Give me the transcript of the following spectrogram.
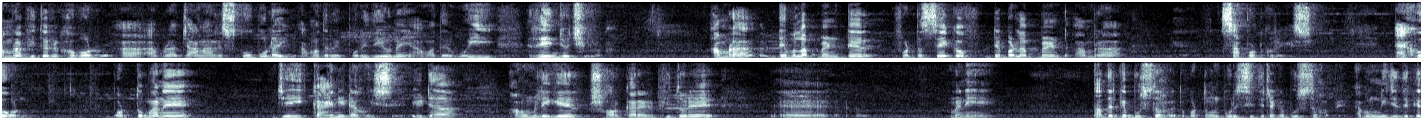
আমরা ভিতরের খবর আমরা জানার স্কোপও নাই, আমাদের ওই পরিধিও নেই, আমাদের ওই রেঞ্জও ছিল না। আমরা ডেভেলপমেন্টের for the sake of development আমরা সাপোর্ট করে গেছি। এখন বর্তমানে যেই কাহিনীটা হয়েছে এটা আওয়ামী লীগের সরকারের ভিতরে মানে তাদেরকে বুঝতে হবে তো, বর্তমান পরিস্থিতিটাকে বুঝতে হবে এবং নিজেদেরকে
